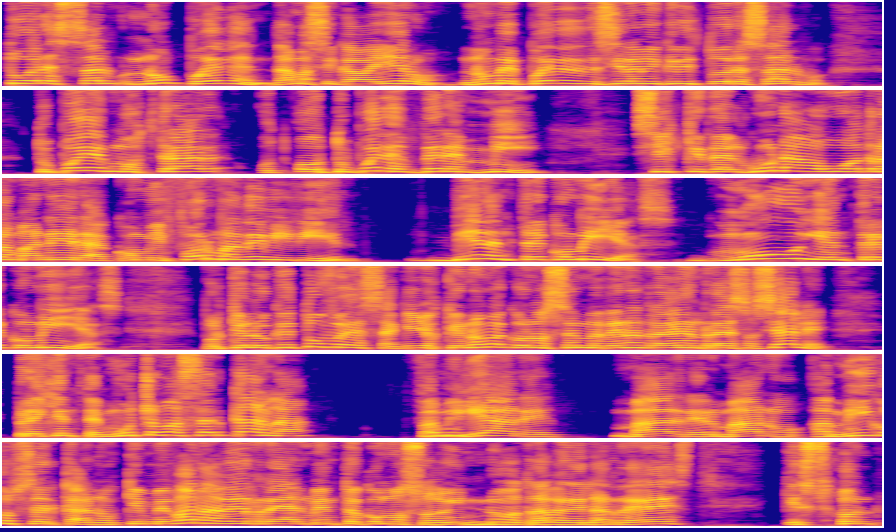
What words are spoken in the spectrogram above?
tú eres salvo. No pueden, damas y caballeros. No me puedes decir a mí, Cristo, tú eres salvo. Tú puedes mostrar o, o tú puedes ver en mí si es que de alguna u otra manera, con mi forma de vivir, bien entre comillas, muy entre comillas, porque lo que tú ves, aquellos que no me conocen me ven a través de redes sociales, pero hay gente mucho más cercana, familiares, madre, hermano, amigos cercanos, que me van a ver realmente como soy, no a través de las redes, que son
